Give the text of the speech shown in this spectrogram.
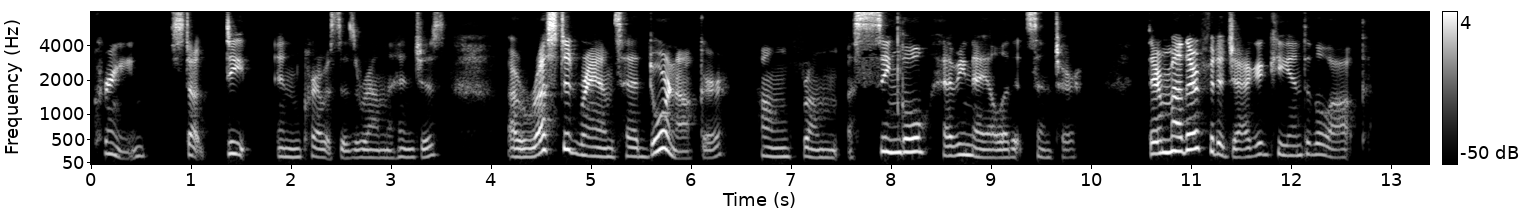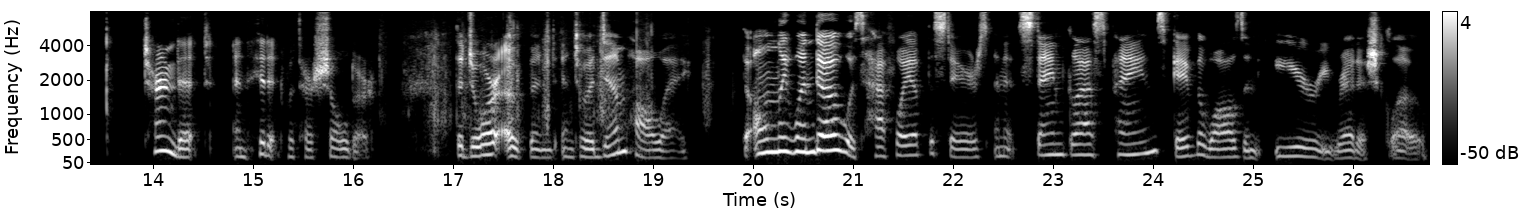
cream stuck deep in crevices around the hinges, a rusted ram's head door knocker hung from a single heavy nail at its center. Their mother fit a jagged key into the lock, turned it, and hit it with her shoulder. The door opened into a dim hallway. The only window was halfway up the stairs, and its stained glass panes gave the walls an eerie reddish glow.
